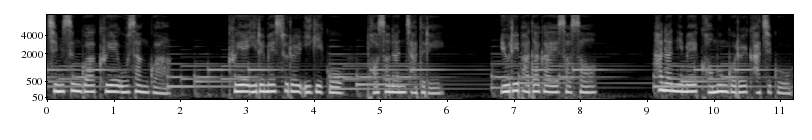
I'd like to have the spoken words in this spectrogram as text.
짐승과 그의 우상과 그의 이름의 수를 이기고 벗어난 자들이 유리 바다가에 서서 하나님의 검은고를 가지고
